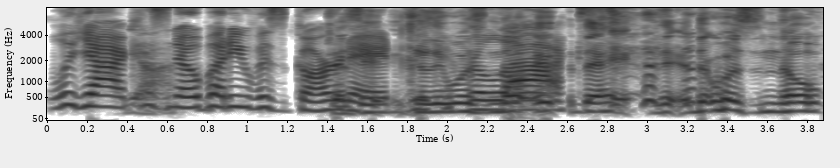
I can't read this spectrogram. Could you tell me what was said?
Well, yeah, because nobody was guarded. Because we it, was relax. no, it, they, there, there was no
